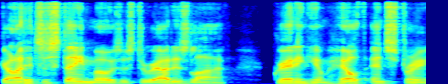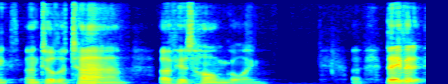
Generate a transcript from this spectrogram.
God had sustained Moses throughout his life, granting him health and strength until the time of his homegoing. David,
